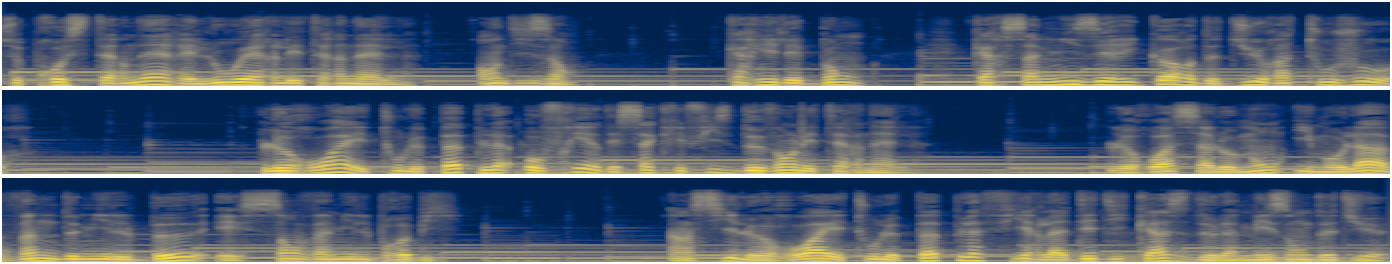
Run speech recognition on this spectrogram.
se prosternèrent et louèrent l'Éternel, en disant, Car il est bon, car sa miséricorde dure à toujours. Le roi et tout le peuple offrirent des sacrifices devant l'Éternel. Le roi Salomon immola vingt-deux mille bœufs et cent vingt mille brebis. Ainsi le roi et tout le peuple firent la dédicace de la maison de Dieu.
